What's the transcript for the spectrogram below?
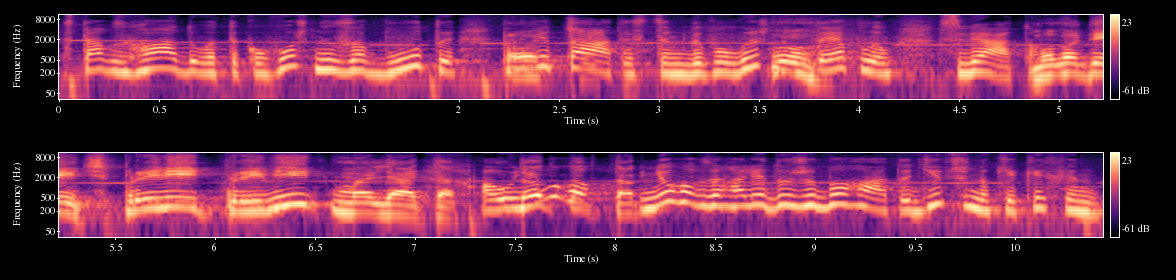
став згадувати, кого ж не забути, привітати з цим дивовижним Ох. теплим святом. Молодець, привіт, привіт, малята. А у Так, нього, так, так. у нього взагалі дуже багато дівчинок, яких він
